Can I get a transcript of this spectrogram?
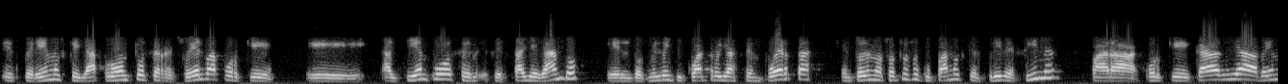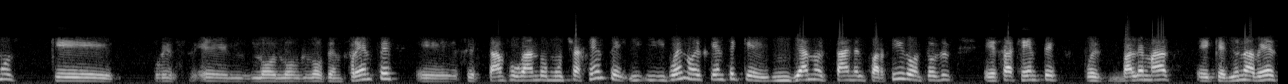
esperemos que ya pronto se resuelva porque eh, al tiempo se, se está llegando, el 2024 ya está en puerta, entonces nosotros ocupamos que el PRI defina para, porque cada día vemos que pues eh, los de enfrente eh, se están fugando mucha gente. Y, bueno, es gente que ya no está en el partido, entonces esa gente pues vale más eh, que de una vez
